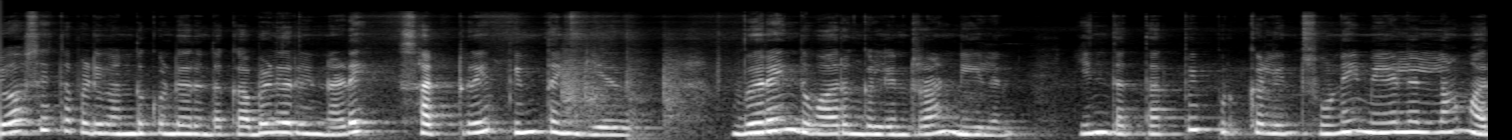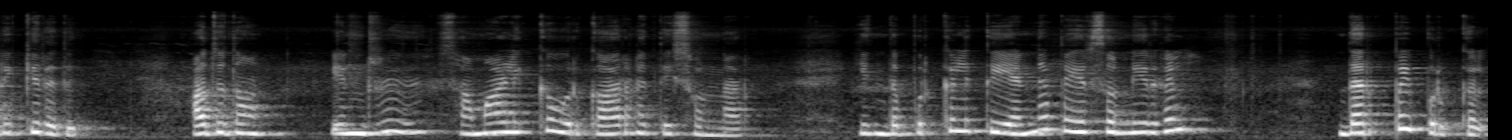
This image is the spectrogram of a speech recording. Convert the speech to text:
யோசித்தபடி வந்து கொண்டிருந்த கபிலரின் நடை சற்றே பின்தங்கியது. விரைந்து வாருங்கள் என்றான் நீலன். இந்த தற்பை புற்களின் சுனை மேலெல்லாம் அரிக்கிறது. அதுதான் என்று சமாளிக்க ஒரு காரணத்தை சொன்னார். இந்த புற்களுக்கு என்ன பெயர் சொன்னீர்கள்? தர்ப்பை புற்கள்.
